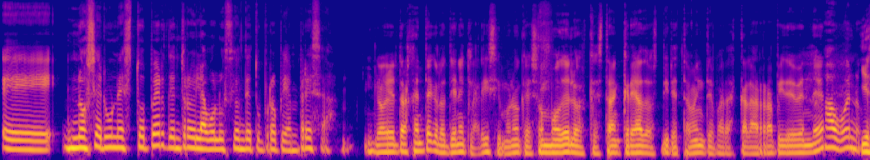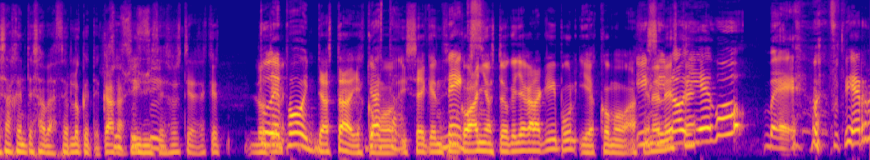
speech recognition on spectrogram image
eh, no ser un stopper dentro de la evolución de tu propia empresa. Y luego hay otra gente que lo tiene clarísimo, ¿no? Que son modelos que están creados directamente para escalar rápido y vender. Ah, bueno. Y esa gente sabe hacer lo que te cagas. Sí, sí, y sí. dices, hostia, es que. lo To the tiene- point. Ya está. Y es Ya como. está. Y sé que en Next. cinco años tengo que llegar aquí, pum, y es como. Y si el no este. llego, me cierro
